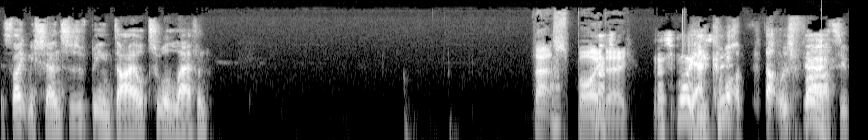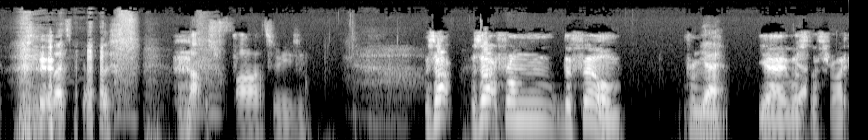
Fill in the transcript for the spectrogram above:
It's like my senses have been dialed to eleven. That's Spidey. that's Spidey. yeah, come it? on. That was far Yeah. too easy. Let's be honest. That was far too easy. Was that was that from the film? From Yeah. Yeah, it was. Yeah. That's right.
